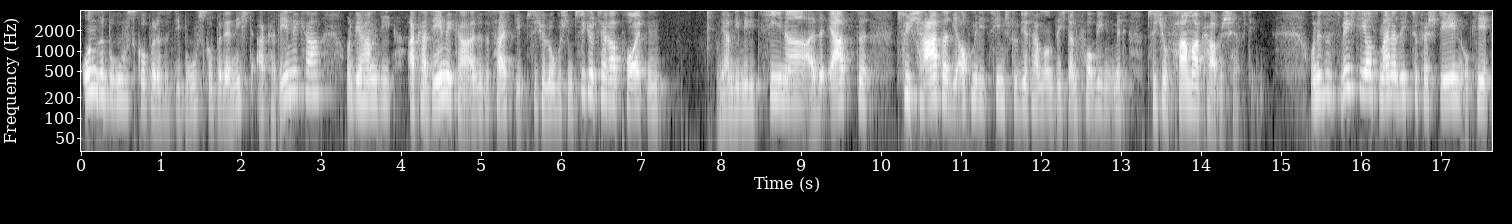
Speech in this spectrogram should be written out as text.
unsere Berufsgruppe, das ist die Berufsgruppe der Nicht-Akademiker und wir haben die Akademiker, also das heißt die psychologischen Psychotherapeuten, wir haben die Mediziner, also Ärzte, Psychiater, die auch Medizin studiert haben und sich dann vorwiegend mit Psychopharmaka beschäftigen. Und es ist wichtig aus meiner Sicht zu verstehen, okay,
